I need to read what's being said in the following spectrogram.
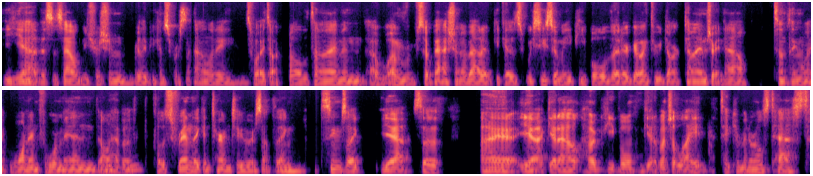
yeah, this is how nutrition really becomes personality. That's why I talk about all the time. And I'm so passionate about it because we see so many people that are going through dark times right now. Something like one in four men don't mm-hmm. have a mm-hmm. close friend they can turn to or something. It seems like, yeah. So I, yeah, get out, hug people, get a bunch of light, take your minerals test.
